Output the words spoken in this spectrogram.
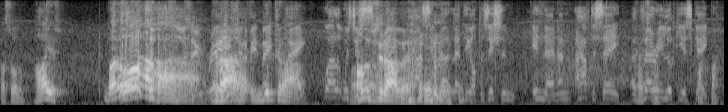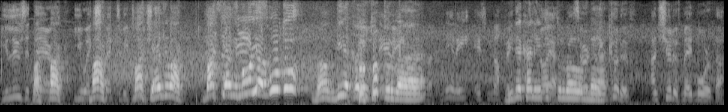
Pas oğlum. Hayır. Maradona. Oh! kral. İndir kral. Alıp sür abi in then, and I have to say, a Kaç very lan? lucky escape. bak. You lose it Bak there, bak. you Bak. expect to be Bak punished. geldi bak. Bak geldi. Neuer vurdu. Lan bir de kaleyi tuttur be. But nearly is nothing. Bir de kaleyi tuttur be oğlum be. certainly could have and should have made more of that.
